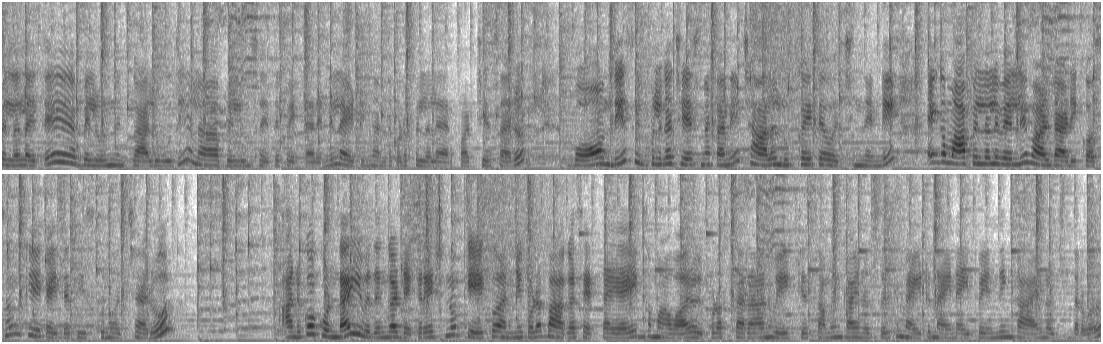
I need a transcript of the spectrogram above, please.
పిల్లలు అయితే బెలూన్ గాలి ఊది అలా బెలూన్స్ అయితే పెట్టారండి. లైటింగ్ అంతా కూడా పిల్లలు ఏర్పాటు చేశారు. బాగుంది. సింపుల్గా చేసినా కానీ చాలా లుక్ అయితే వచ్చిందండి. ఇంకా మా పిల్లలు వెళ్ళి వాళ్ళ డాడీ కోసం కేక్ అయితే తీసుకుని వచ్చారు. అనుకోకుండా ఈ విధంగా డెకరేషన్ కేక్ అన్నీ కూడా బాగా సెట్ అయ్యాయి. ఇంకా మా వారు ఎప్పుడు వస్తారా అని వెయిట్ చేస్తాము. ఇంకా ఆయన వచ్చేసరికి నైట్ నైన్ అయిపోయింది. ఇంకా ఆయన వచ్చిన తర్వాత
